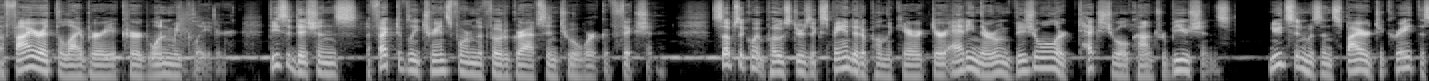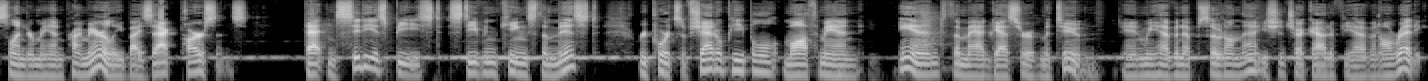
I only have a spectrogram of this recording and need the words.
A fire at the library occurred one week later. These additions effectively transformed the photographs into a work of fiction. Subsequent posters expanded upon the character, adding their own visual or textual contributions. Knudsen was inspired to create the Slender Man primarily by Zach Parsons. That insidious beast, Stephen King's The Mist, reports of shadow people, Mothman, and the Mad Gasser of Mattoon. And we have an episode on that you should check out if you haven't already.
